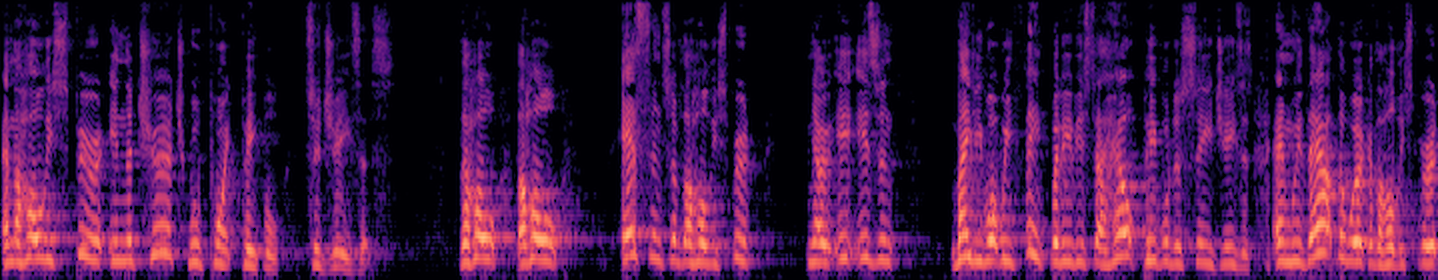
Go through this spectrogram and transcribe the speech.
And the Holy Spirit in the church will point people to Jesus. The whole, the whole essence of the Holy Spirit, you know, it isn't maybe what we think, but it is to help people to see Jesus. And without the work of the Holy Spirit,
